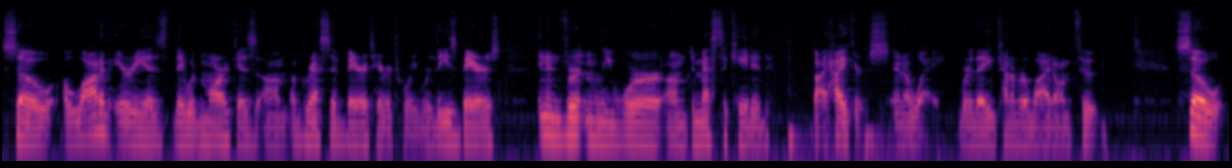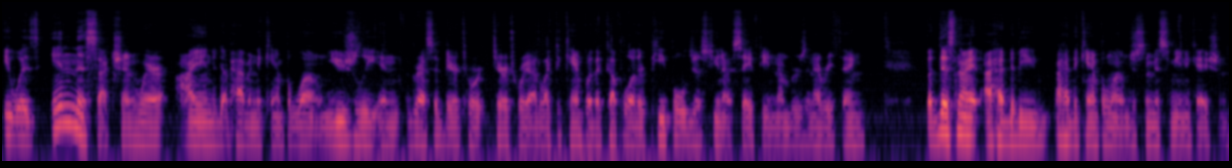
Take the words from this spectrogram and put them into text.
So a lot of areas they would mark as um, aggressive bear territory, where these bears inadvertently were um, domesticated by hikers in a way, where they kind of relied on food. So it was in this section where I ended up having to camp alone. Usually in aggressive bear ter- territory, I'd like to camp with a couple other people, just you know, safety numbers and everything. But this night, I had to be I had to camp alone, just a miscommunication.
